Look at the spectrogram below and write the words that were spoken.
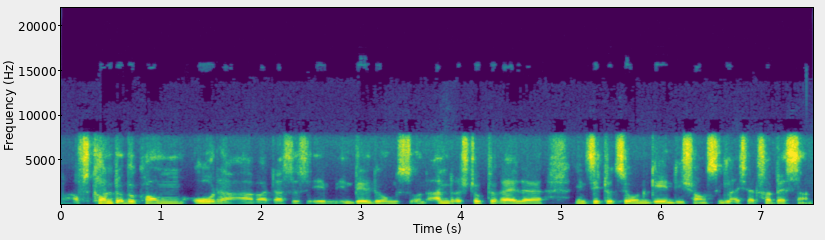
aufs Konto bekommen oder aber, dass es eben in Bildungs- und andere strukturelle Institutionen gehen, die Chancengleichheit verbessern.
